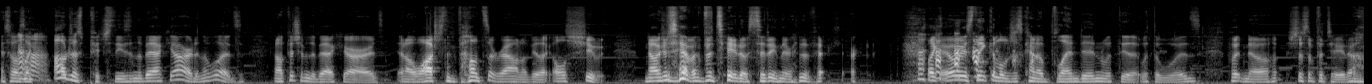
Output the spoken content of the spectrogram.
and so I was Uh-huh. like, I'll just pitch these in the backyard in the woods, and I'll pitch them in the backyard, and I'll watch them bounce around. I'll be like, oh shoot, now I just have a potato sitting there in the backyard. like I always think it'll just kind of blend in with the with the woods, but no, it's just a potato.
